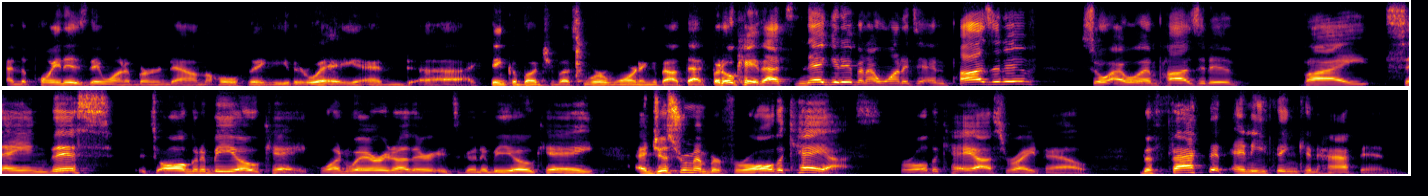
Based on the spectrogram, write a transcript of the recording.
And the point is, they want to burn down the whole thing either way. And uh, I think a bunch of us were warning about that. But okay, that's negative, and I wanted to end positive. So I will end positive by saying this it's all going to be okay. One way or another, it's going to be okay. And just remember for all the chaos, for all the chaos right now, the fact that anything can happen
